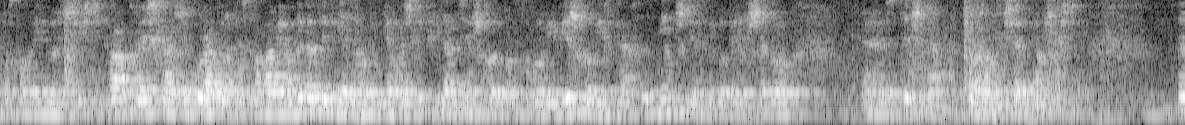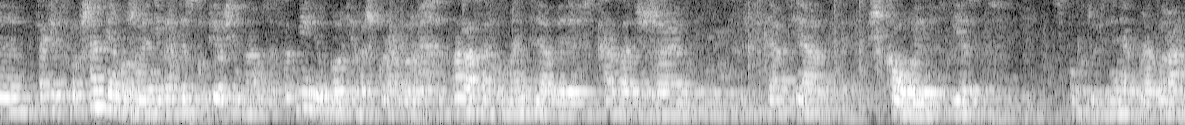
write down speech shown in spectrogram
e, postanowienie nr 32 określa, że kurator postanawia negatywnie zaopiniować likwidację szkoły podstawowej w Wierzchowiskach z dniem 31 e, stycznia, przepraszam, sierpnia oczywiście. Tak jak poprzednio, może nie będę skupiał się na uzasadnieniu, ponieważ kurator znalazł argumenty, aby wskazać, że mm, likwidacja szkoły jest z punktu widzenia kuratora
